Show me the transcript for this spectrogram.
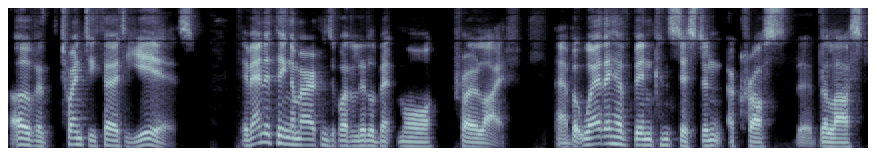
over 20, 30 years. If anything, Americans have got a little bit more pro life. Uh, but where they have been consistent across the, the, last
